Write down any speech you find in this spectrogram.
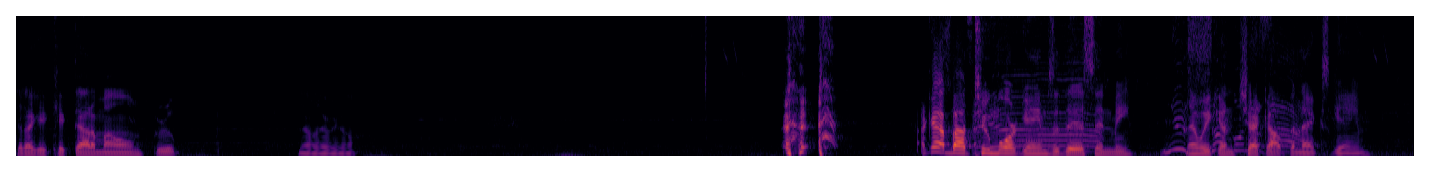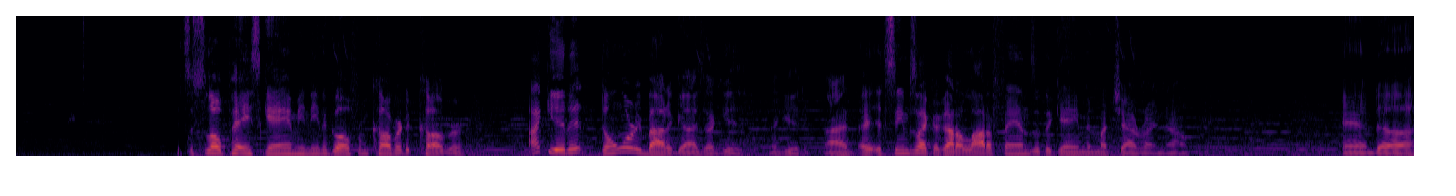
Did I get kicked out of my own group? No, there we go. I got about two more games of this in me. Then we can check out the next game. It's a slow paced game. You need to go from cover to cover. I get it. Don't worry about it, guys. I get it. I get it. I, it seems like I got a lot of fans of the game in my chat right now. And, uh,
